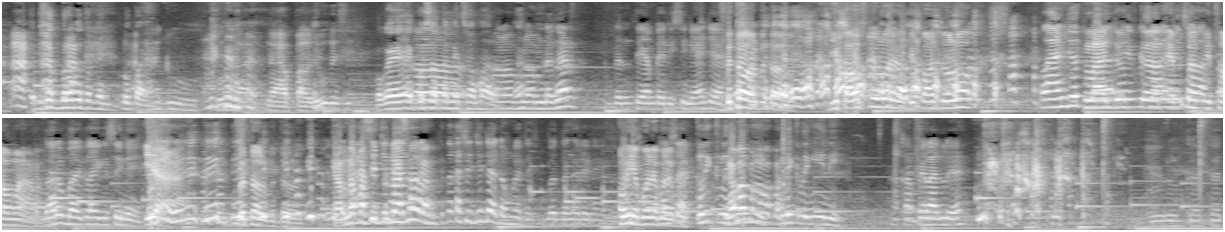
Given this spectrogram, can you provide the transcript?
Episode berapa tuh, Min? Lupa ya? Aduh, gue nggak nggak hafal juga sih. Pokoknya episode Kalau- Midsommar. Kalau belum dengar berhenti sampai di sini aja. Betul, betul. Di pause dulu ya, di pause dulu. Lanjut Lanjut ke episode Midsommar. Midsommar. Baru balik lagi ke sini. Iya, betul, betul. Karena pasti penasaran. Kita kasih jeda dong berarti buat dengerin ini. Oh iya, boleh, boleh. Boleh. Klik link ini, klik link ini. Akapela dulu ya. Burung kakak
